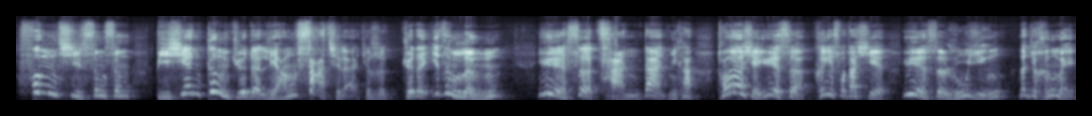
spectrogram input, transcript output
风气森森，比先更觉得凉煞起来，就是觉得一阵冷。月色惨淡，你看，同样写月色，可以说他写月色如银，那就很美；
